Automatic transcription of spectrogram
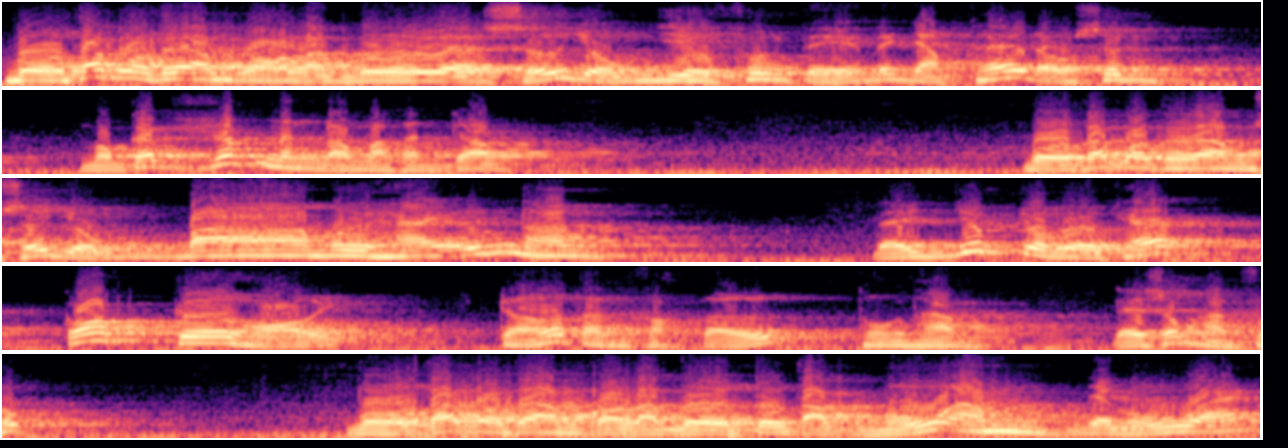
Bồ Tát Quan Thế Âm còn là người à, sử dụng nhiều phương tiện để nhập thế độ sinh một cách rất năng động và thành công. Bồ Tát Quan Thế Âm sử dụng 32 ứng thân để giúp cho người khác có cơ hội trở thành Phật tử thuần thành để sống hạnh phúc. Bồ Tát Quan Thế Âm còn là người tu tập ngũ âm và ngũ quán.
